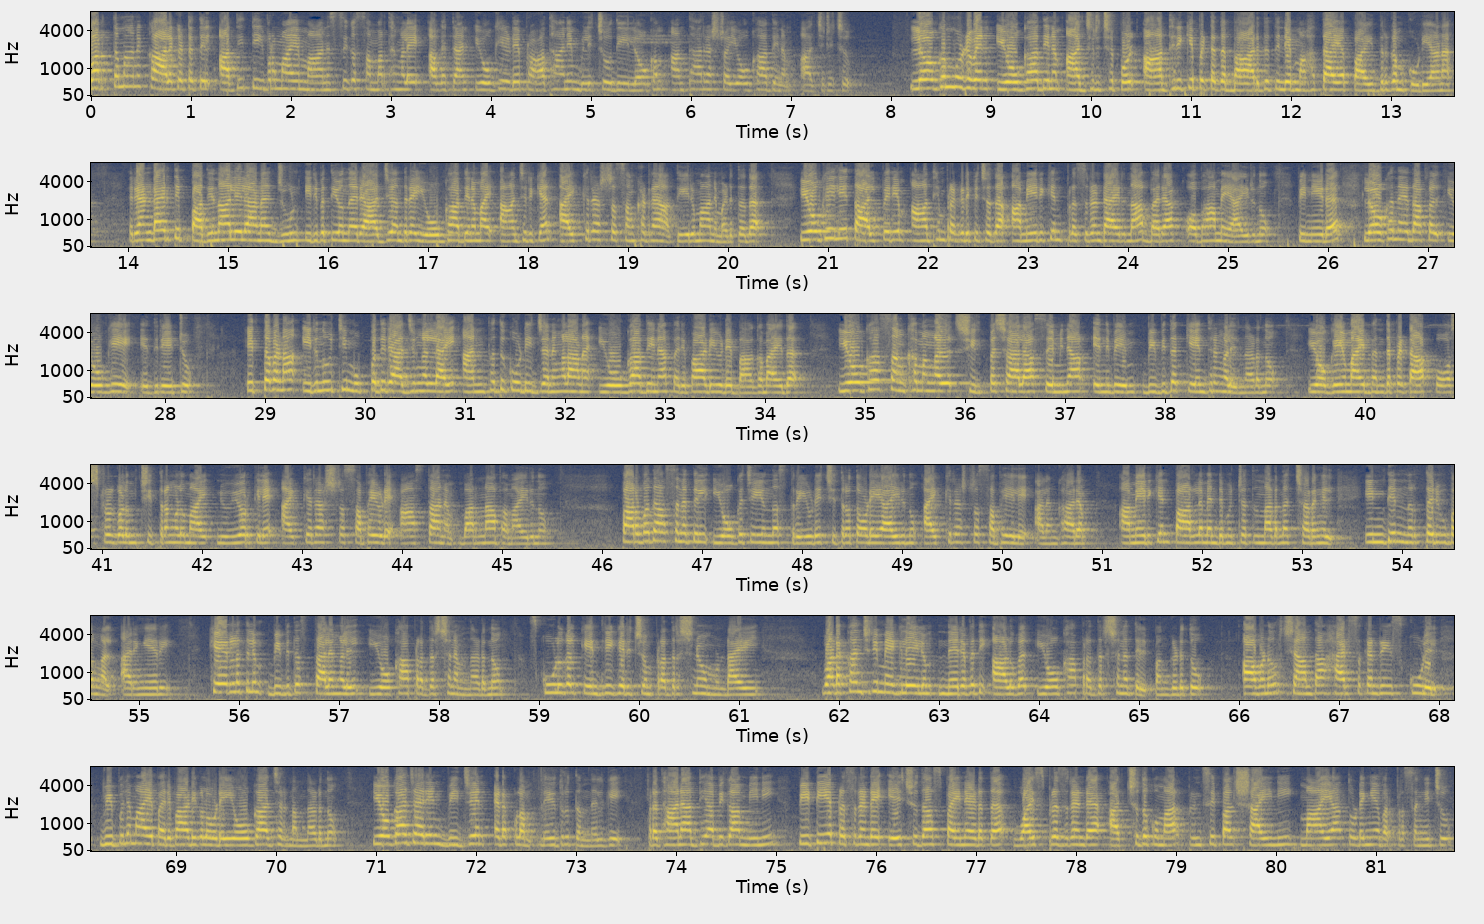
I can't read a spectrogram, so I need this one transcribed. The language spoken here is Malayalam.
വർത്തമാന കാലഘട്ടത്തിൽ അതിതീവ്രമായ മാനസിക സമ്മർദ്ദങ്ങളെ അകറ്റാൻ യോഗയുടെ പ്രാധാന്യം വിളിച്ചോതി ലോകം അന്താരാഷ്ട്ര യോഗാ ദിനം ആചരിച്ചു. ലോകം മുഴുവൻ യോഗാ ദിനം ആചരിച്ചപ്പോൾ ആദരിക്കപ്പെട്ടത് ഭാരതത്തിന്റെ മഹത്തായ പൈതൃകം കൂടിയാണ്. രണ്ടായിരത്തി പതിനാലിലാണ് ജൂൺ ഇരുപത്തിയൊന്ന് രാജ്യാന്തര യോഗാ ദിനമായി ആചരിക്കാൻ ഐക്യരാഷ്ട്ര സംഘടന തീരുമാനമെടുത്തത്. യോഗയിലെ താൽപര്യം ആദ്യം പ്രകടിപ്പിച്ചത് അമേരിക്കൻ പ്രസിഡന്റായിരുന്ന ബരാക് ഒബാമയായിരുന്നു. പിന്നീട് ലോക നേതാക്കൾ യോഗയെ എതിരേറ്റു. ഇത്തവണ ഇരുന്നൂറ്റി മുപ്പത് രാജ്യങ്ങളിലായി അൻപത് കോടി ജനങ്ങളാണ് യോഗാ ദിന പരിപാടിയുടെ ഭാഗമായത്. യോഗ സംഗമങ്ങൾ ശില്പശാല സെമിനാർ എന്നിവയും വിവിധ കേന്ദ്രങ്ങളിൽ നടന്നു. യോഗയുമായി ബന്ധപ്പെട്ട പോസ്റ്ററുകളും ചിത്രങ്ങളുമായി ന്യൂയോർക്കിലെ ഐക്യരാഷ്ട്ര സഭയുടെ ആസ്ഥാനം വർണാഭമായിരുന്നു. പർവതാസനത്തിൽ യോഗ ചെയ്യുന്ന സ്ത്രീയുടെ ചിത്രത്തോടെയായിരുന്നു ഐക്യരാഷ്ട്ര സഭയിലെ അലങ്കാരം. അമേരിക്കൻ പാർലമെന്റ് മുറ്റത്ത് നടന്ന ചടങ്ങിൽ ഇന്ത്യൻ നൃത്തരൂപങ്ങൾ അരങ്ങേറി. കേരളത്തിലും വിവിധ സ്ഥലങ്ങളിൽ യോഗ പ്രദർശനം നടന്നു. സ്കൂളുകൾ കേന്ദ്രീകരിച്ചും പ്രദർശനവും ഉണ്ടായി. വടക്കാഞ്ചേരി മേഖലയിലും നിരവധി ആളുകൾ യോഗ പ്രദർശനത്തിൽ പങ്കെടുത്തു. അവണൂർ ശാന്ത ഹയർ സെക്കൻഡറി സ്കൂളിൽ വിപുലമായ പരിപാടികളോടെ യോഗാചരണം നടന്നു. യോഗാചാര്യൻ വിജയൻ എടക്കുളം നേതൃത്വം നൽകി. പ്രധാനാധ്യാപിക Mini P T A president Yesudas Painedath vice president Achuthakumar principal Shiny Maya തുടങ്ങിയവർ പ്രസംഗിച്ചു.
